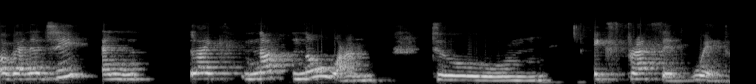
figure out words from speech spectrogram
of energy and like not no one to um, express it with.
